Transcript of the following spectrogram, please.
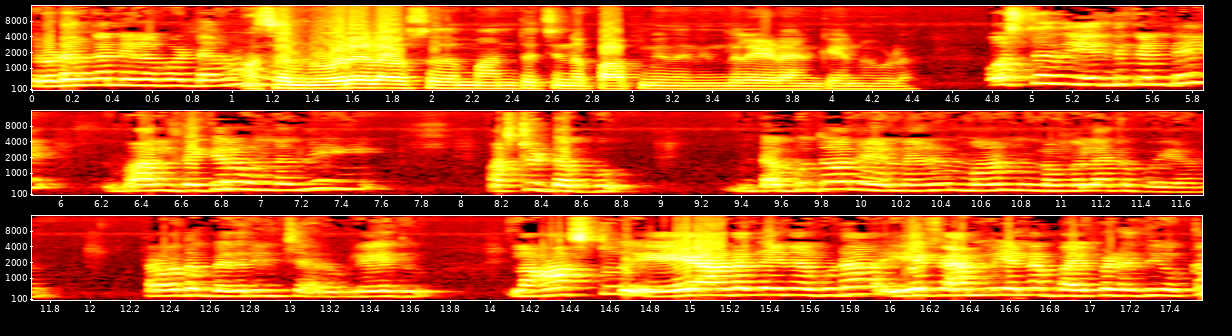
దృఢంగా నిలబడ్డాము. అసలు నోరెలా వస్తుందమ్మా అంత చిన్న పాప మీద నిందలు వేయడానికైనా కూడా? వస్తుంది ఎందుకంటే వాళ్ళ దగ్గర ఉన్నది ఫస్ట్ డబ్బు. డబ్బుతో నేను మనం లొంగలేకపోయాను తర్వాత బెదిరించారు లేదు. లాస్ట్ ఏ ఆడదైనా కూడా ఏ ఫ్యామిలీ అయినా భయపడేది ఒక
